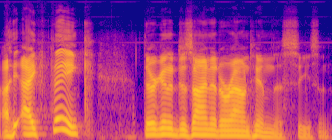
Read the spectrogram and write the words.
I, I think they're going to design it around him this season.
